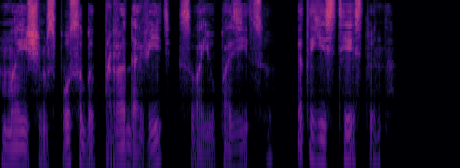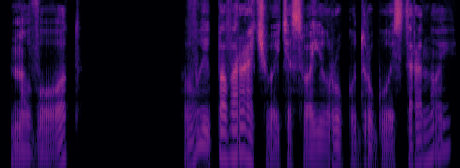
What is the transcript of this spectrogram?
Мы ищем способы продавить свою позицию. Это естественно. Но вот вы поворачиваете свою руку другой стороной,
